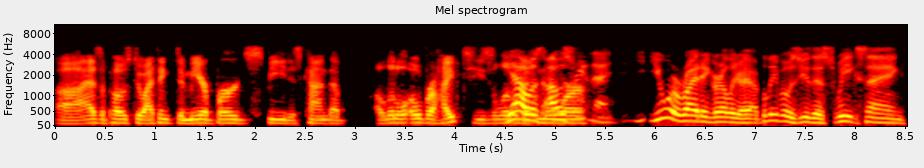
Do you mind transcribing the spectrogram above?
Uh, as opposed to I think Damiere Byrd's speed is kind of a little overhyped. He's a little yeah, bit I was more I was reading that. You were writing earlier. I believe it was you this week saying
